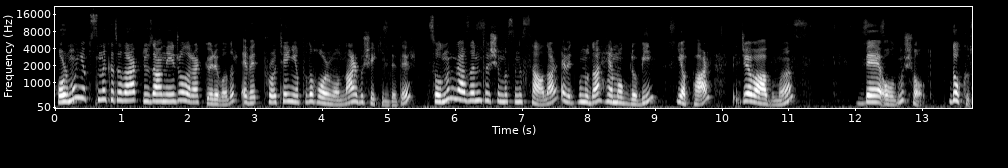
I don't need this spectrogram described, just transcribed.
Hormon yapısına katılarak düzenleyici olarak görev alır. Evet protein yapılı hormonlar bu şekildedir. Solunum gazlarının taşınmasını sağlar. Evet bunu da hemoglobin yapar. Cevabımız B olmuş oldu. 9.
